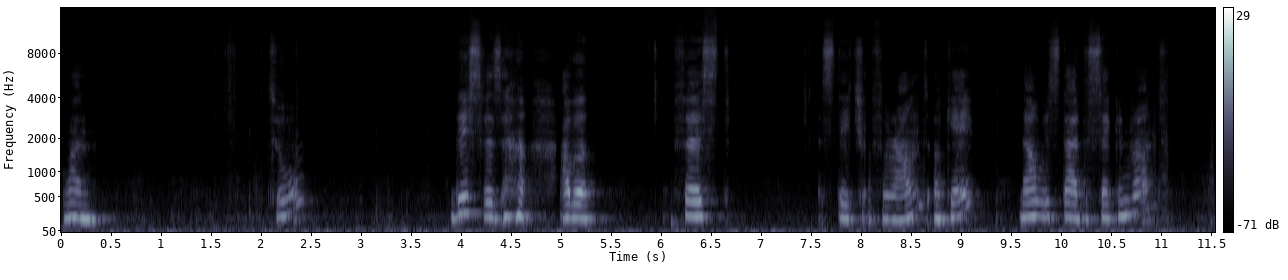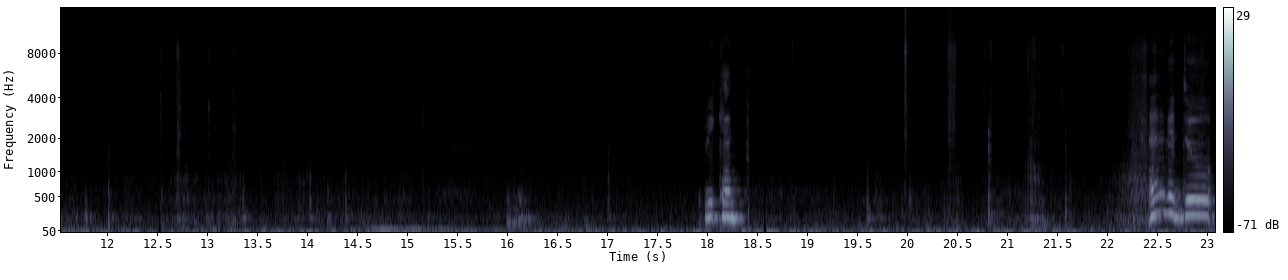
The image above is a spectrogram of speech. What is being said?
one two. This was our first stitch of a round okay? Now we start the second round we can and we do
